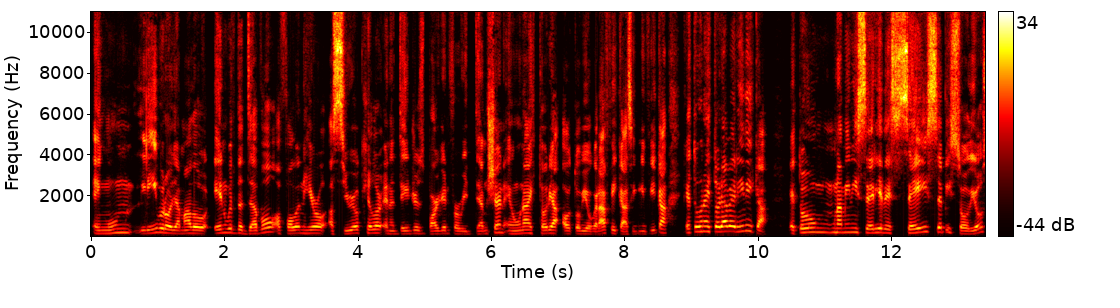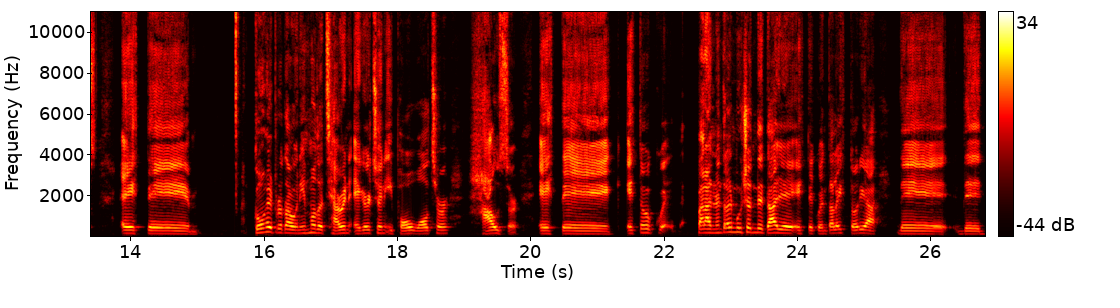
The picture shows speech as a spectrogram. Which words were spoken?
en un libro llamado In with the Devil, A Fallen Hero, A Serial Killer and a Dangerous Bargain for Redemption. Es una historia autobiográfica, significa que esto es una historia verídica. Esto es un- una miniserie de seis episodios. Este con el protagonismo de Taron Egerton y Paul Walter Hauser. Este, esto, para no entrar mucho en detalle, este, cuenta la historia de, de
